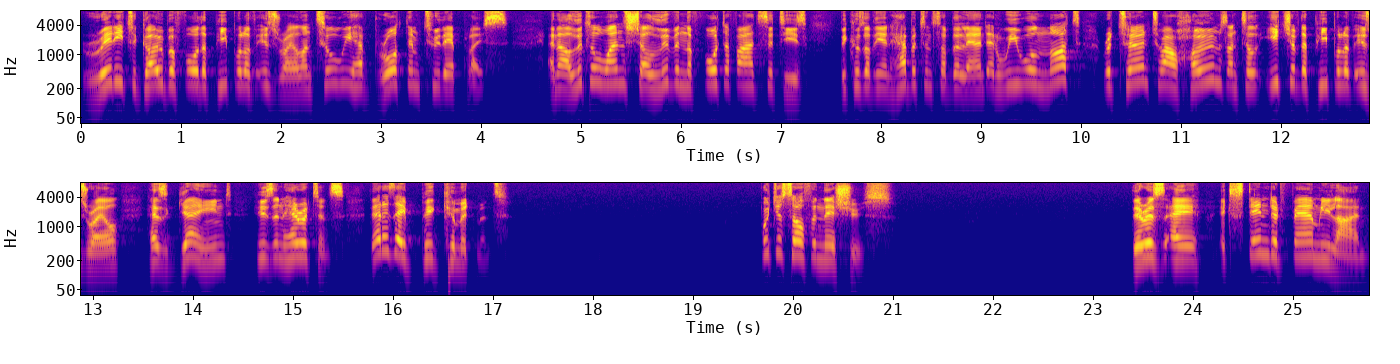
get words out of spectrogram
ready to go before the people of Israel until we have brought them to their place. And our little ones shall live in the fortified cities because of the inhabitants of the land, and we will not return to our homes until each of the people of Israel has gained his inheritance. That is a big commitment. Put yourself in their shoes. There is a extended family line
